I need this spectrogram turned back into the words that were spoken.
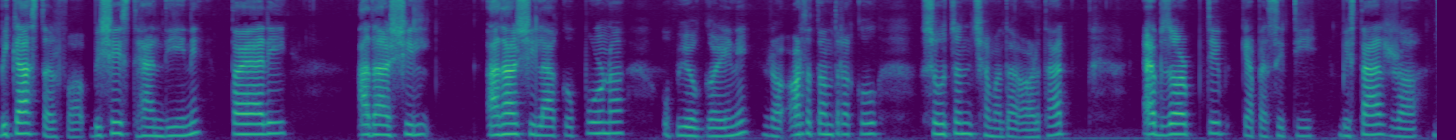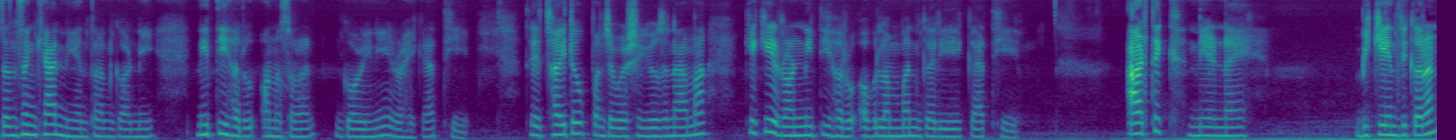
विकासतर्फ विशेष ध्यान दिइने तयारी आधारशील आधारशिलाको पूर्ण उपयोग गरिने र अर्थतन्त्रको शोचन क्षमता अर्थात् एब्जर्प्टिभ क्यापासिटी विस्तार र जनसङ्ख्या नियन्त्रण गर्ने नीतिहरू अनुसरण गरिने रहेका थिए। त्यो छैटौँ पञ्चवर्षीय योजनामा के के रणनीतिहरू अवलम्बन गरिएका थिए? आर्थिक निर्णय विकेन्द्रीकरण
